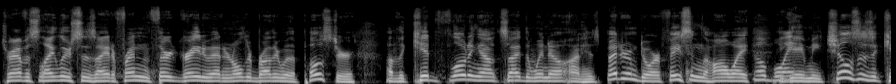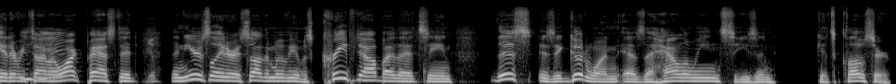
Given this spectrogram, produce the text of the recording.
Travis Legler says, I had a friend in third grade who had an older brother with a poster of the kid floating outside the window on his bedroom door facing the hallway. Oh, boy. It gave me chills as a kid every time I Mhm. walked past it. Yep. Then years later, I saw the movie and was creeped out by that scene. This is a good one as the Halloween season gets closer.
